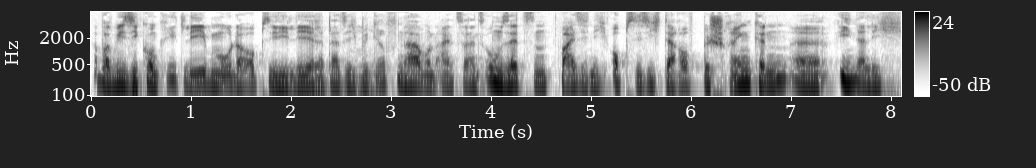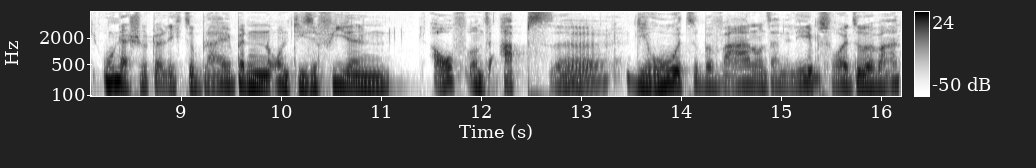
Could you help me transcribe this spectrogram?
Aber wie sie konkret leben oder ob sie die Lehre okay. tatsächlich mhm. begriffen haben und eins zu eins umsetzen, weiß ich nicht. Ob sie sich darauf beschränken, äh, innerlich unerschütterlich zu bleiben und diese vielen auf und Abs, äh, die Ruhe zu bewahren und seine Lebensfreude zu bewahren,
